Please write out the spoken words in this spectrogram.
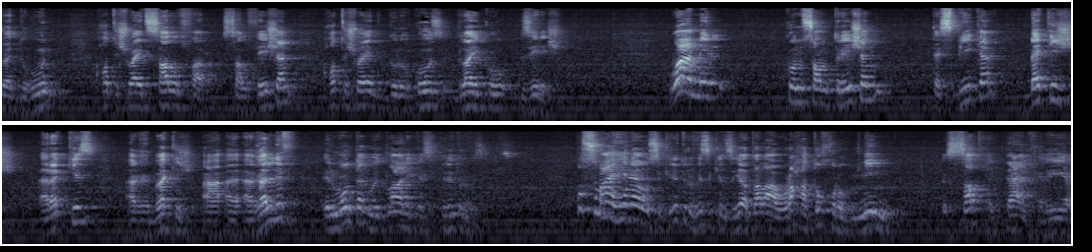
شوية دهون أحط شوية sulfur sulfation أحط شوية جلوكوز glycosylation وأعمل concentration تسبيكة package أركز أغلف المنتج ويطلع لي ك secretory vesicles بص معايا هنا وال secretory vesicles هي طالعة وراح تخرج من السطح بتاع الخلية.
